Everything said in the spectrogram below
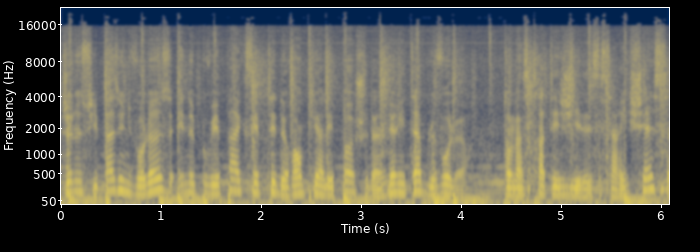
Je ne suis pas une voleuse et ne pouvais pas accepter de remplir les poches d'un véritable voleur, dont la stratégie et sa richesse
